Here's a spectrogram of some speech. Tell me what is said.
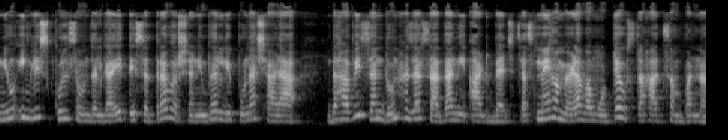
न्यू इंग्लिश स्कूल सौंदलगा येथे सतरा वर्षांनी भरली पुन्हा शाळा. दहावी सन दोन हजार सात आणि आठ बॅचचा स्नेह मेळावा मोठ्या उत्साहात संपन्न.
